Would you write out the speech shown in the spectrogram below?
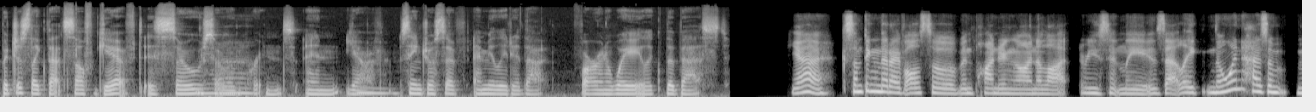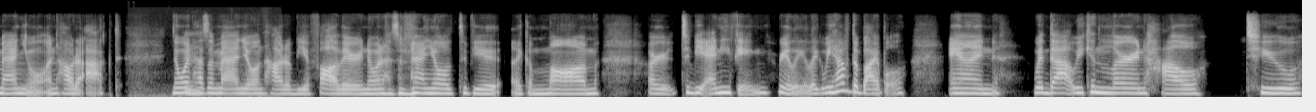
But just like that self gift is so, yeah. so important. And yeah, mm. Saint Joseph emulated that far and away, like the best. Yeah. Something that I've also been pondering on a lot recently is that like no one has a manual on how to act. No one mm. has a manual on how to be a father. No one has a manual to be a, like a mom or to be anything really. Like we have the Bible. And with that, we can learn how to,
